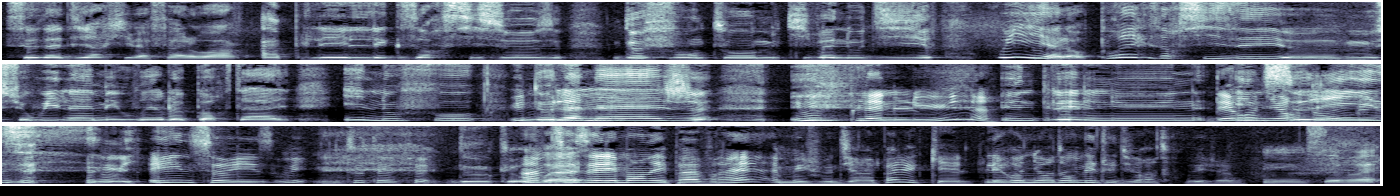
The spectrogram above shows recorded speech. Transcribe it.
c'est-à-dire qu'il va falloir appeler l'exorciseuse de fantômes qui va nous dire Oui, alors pour exorciser euh, Monsieur Willem et ouvrir le portail, il nous faut Une de la neige, une, Pleine lune une pleine lune, Des une rognures d'ongles. cerise. Oui. et une cerise. Oui, tout à fait. Donc, on Un de ces éléments n'est pas vrai, mais je vous dirai pas lequel. Les rognures d'ongles étaient durs à trouver, j'avoue. Mm, C'est vrai.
